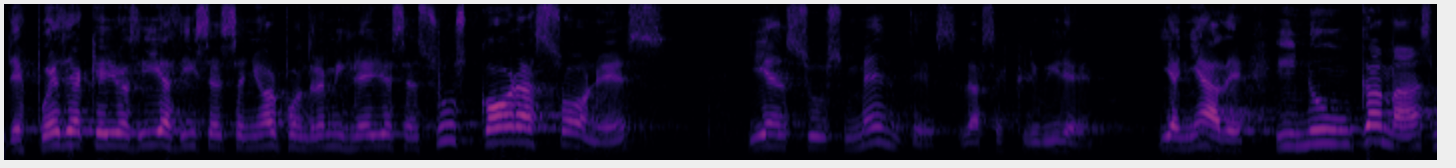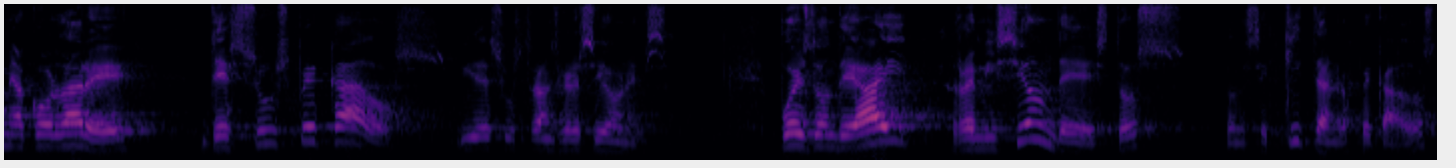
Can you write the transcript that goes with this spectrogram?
después de aquellos días, dice el Señor, pondré mis leyes en sus corazones y en sus mentes las escribiré. Y añade, y nunca más me acordaré de sus pecados y de sus transgresiones. Pues donde hay remisión de estos, donde se quitan los pecados,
